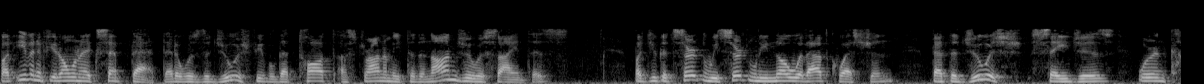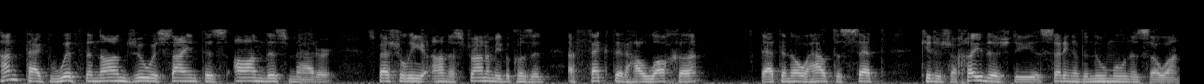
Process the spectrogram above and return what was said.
But even if you don't want to accept that, that it was the Jewish people that taught astronomy to the non-Jewish scientists, but you could certain we certainly know without question that the Jewish sages were in contact with the non-Jewish scientists on this matter, especially on astronomy because it affected halacha. They had to know how to set Kiddush HaChodesh, the uh, setting of the new moon, and so on.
